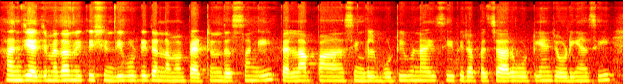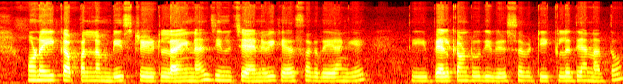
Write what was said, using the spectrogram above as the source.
ਹਾਂਜੀ, ਅੱਜ ਮੈਂ ਤੁਹਾਨੂੰ ਇੱਕ ਸ਼ਿੰਦੀ ਬੂਟੀ ਦਾ ਨਵਾਂ ਪੈਟਰਨ ਦੱਸਾਂਗੀ। ਪਹਿਲਾਂ ਆਪਾਂ ਸਿੰਗਲ ਬੂਟੀ ਬਣਾਈ ਸੀ, ਫਿਰ ਆਪਾਂ ਚਾਰ ਬੂਟੀਆਂ ਜੋੜੀਆਂ ਸੀ। ਹੁਣ ਇੱਕ ਆਪਾਂ ਲੰਬੀ ਸਟ੍ਰੇਟ ਲਾਈਨ ਹੈ ਜਿਹਨੂੰ ਚੈਨ ਵੀ ਕਹਿ ਸਕਦੇ ਆਂਗੇ ਤੇ ਵੈਲਕਮ ਟੂ ਦੀ ਵਿਰਸਾ ਬੁਟੀਕ ਲੁਧਿਆਣਾ ਤੋਂ।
